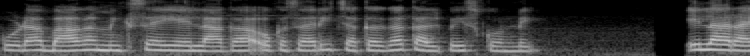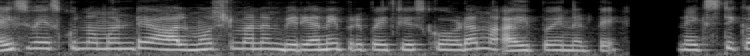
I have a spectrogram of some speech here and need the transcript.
కూడా బాగా మిక్స్ అయ్యేలాగా ఒకసారి చక్కగా కలిపేసుకోండి. ఇలా రైస్ వేసుకున్నామంటే ఆల్మోస్ట్ మనం బిర్యానీ ప్రిపేర్ చేసుకోవడం అయిపోయినట్టే. నెక్స్ట్ ఇక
